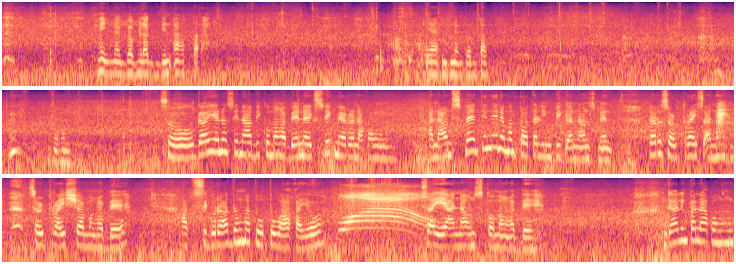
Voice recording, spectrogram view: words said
may nagbablog din ata. Ayan, nagbablog. Ayan. So, gaya ng sinabi ko mga be, next week meron akong announcement. Hindi naman totally big announcement. Pero surprise, ano, surprise siya mga be. At siguradong matutuwa kayo. Wow! Sa i-announce ko mga be. Galing pala akong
